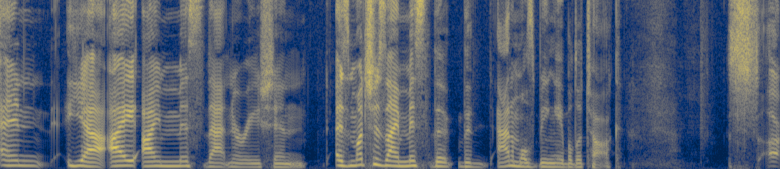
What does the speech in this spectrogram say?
And yeah, I I miss that narration as much as I miss the the animals being able to talk. Uh,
